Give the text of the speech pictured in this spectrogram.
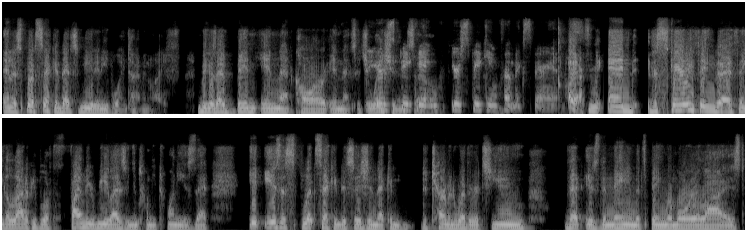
in a split second, that's me at any point in time in life because I've been in that car in that situation. You're speaking. So, you're speaking from experience. Oh yeah, for me. And the scary thing that I think a lot of people are finally realizing in 2020 is that it is a split second decision that can determine whether it's you that is the name that's being memorialized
